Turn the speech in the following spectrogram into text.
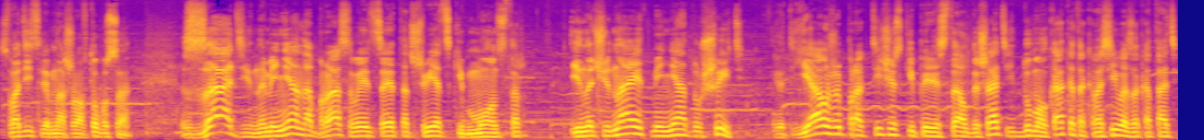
с водителем нашего автобуса. Сзади на меня набрасывается этот шведский монстр и начинает меня душить. Говорит, я уже практически перестал дышать и думал, как это красиво закатать,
